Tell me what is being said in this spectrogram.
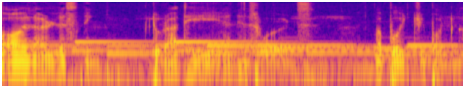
all are listening to Radhe and his words, a poetry podcast.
